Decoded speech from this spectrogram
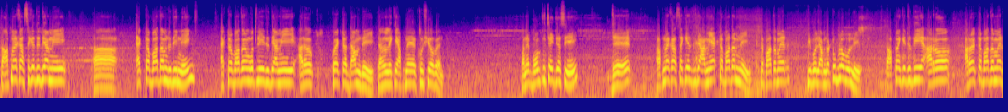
তা আপনার কাছ থেকে যদি আমি একটা বাদাম যদি নেই, একটা বাদামের বদলে যদি আমি আরও কয়েকটা দাম দেই, তাহলে কি আপনি খুশি হবেন মানে বলতে চাইতেছি যে, আপনার কাছ থেকে যদি আমি একটা বাদাম নেই, একটা বাদামের কি বলি, আমরা টুকলো বলি, তো আপনাকে যদি আরও আরও একটা বাদামের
